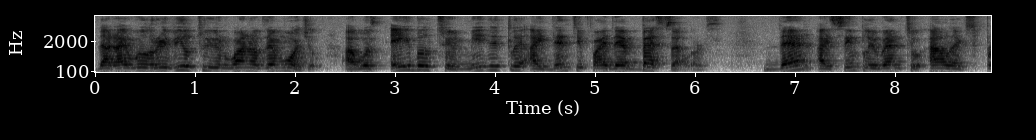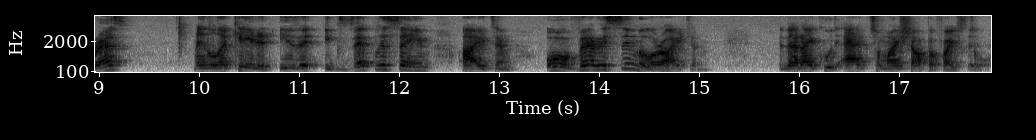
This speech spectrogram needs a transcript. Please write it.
that I will reveal to you in one of the modules, I was able to immediately identify their bestsellers. Then I simply went to AliExpress and located either exactly the same item or very similar item that I could add to my Shopify store.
